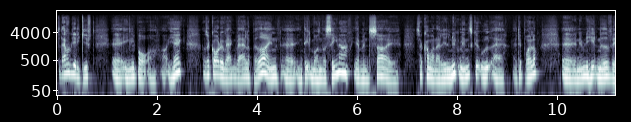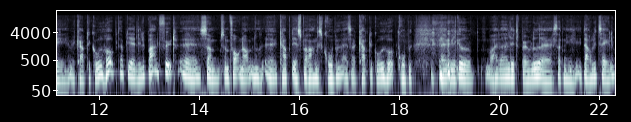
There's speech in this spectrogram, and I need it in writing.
Så derfor bliver de gift, øh, Engelborg og, og Erik. Og så går det jo hverken værre eller bedre end øh, en del måneder senere. Jamen, så, øh, så kommer der et lille nyt menneske ud af, af det bryllup, øh, nemlig helt nede ved, ved Kap det Gode Håb. Der bliver et lille barn født, øh, som, som får navnet øh, Kap det Esperance Gruppe, altså Kap det Gode Håb Gruppe, øh, hvilket må have været lidt bøvlet af, sådan i, i daglig tale.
